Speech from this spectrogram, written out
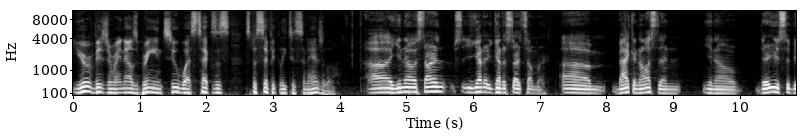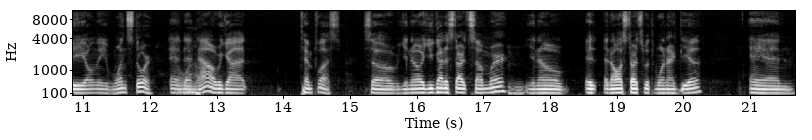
your vision right now is bringing to West Texas, specifically to San Angelo? Uh, you know, starting you gotta you gotta start somewhere. Um, back in Austin, you know, there used to be only one store, and Oh, then wow. now we got ten plus. So you know, you got to start somewhere. Mhm. You know, it it all starts with one idea and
